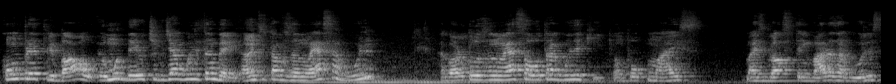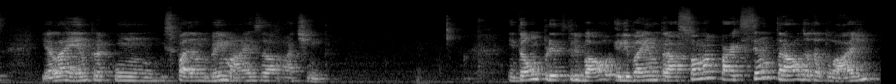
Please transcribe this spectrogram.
Com o preto tribal eu mudei o tipo de agulha também. Antes eu estava usando essa agulha, agora eu estou usando essa outra agulha aqui, que é um pouco mais, mais grossa, tem várias agulhas e ela entra com espalhando bem mais a, a tinta. Então o preto tribal ele vai entrar só na parte central da tatuagem,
